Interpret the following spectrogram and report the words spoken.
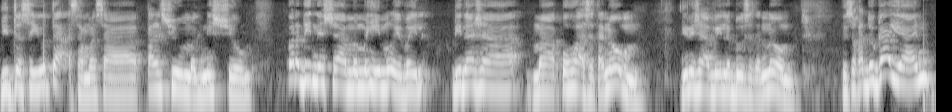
dito sa yuta sama sa calcium, magnesium para di na siya mamahimong avail di na siya makuha sa tanom. Di na siya available sa tanom. So, sa kadugayan,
